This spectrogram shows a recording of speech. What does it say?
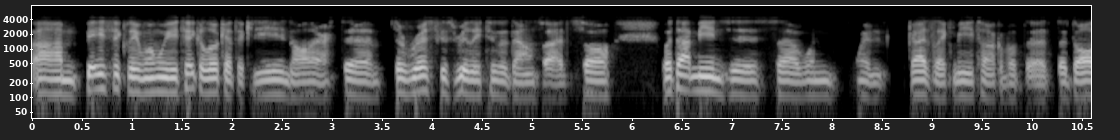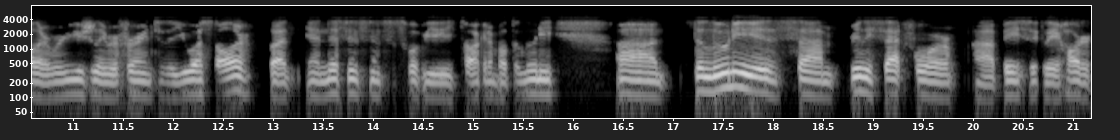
um, basically, when we take a look at the Canadian dollar, the the risk is really to the downside. So, what that means is uh, when when guys like me talk about the the dollar, we're usually referring to the U.S. dollar, but in this instance, we'll be talking about the loonie. Uh, the loonie is um, really set for uh, basically harder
